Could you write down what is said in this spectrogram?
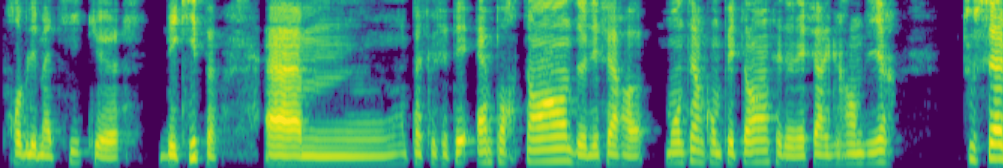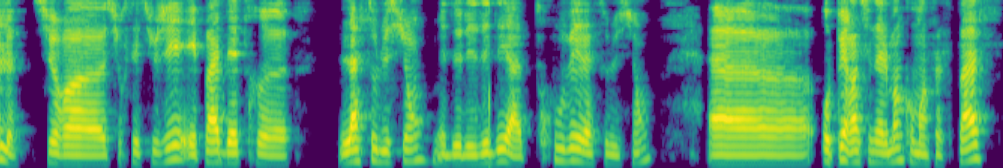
problématiques euh, d'équipe, parce que c'était important de les faire monter en compétences et de les faire grandir tout seuls sur, sur ces sujets et pas d'être la solution, mais de les aider à trouver la solution. opérationnellement, comment ça se passe?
